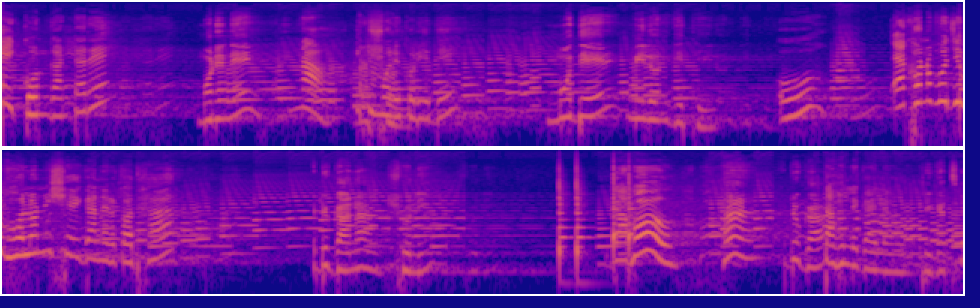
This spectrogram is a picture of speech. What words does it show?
এই কোন গানটা রে? মনে নেই? না একটু মনে করিয়ে দে। মোদের মিলন গীতি। ও এখনও বুঝি ভোলনি সেই গানের কথা? একটু গানা শুনি। গাবো? হ্যাঁ একটু গা। তাহলে গাইলাম। ঠিক আছে।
